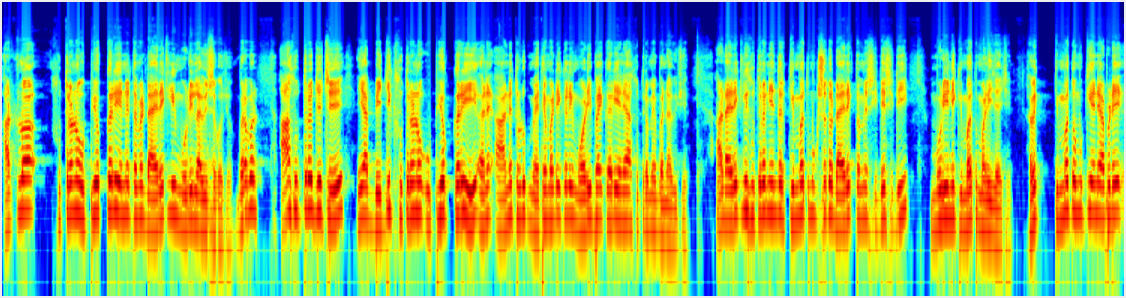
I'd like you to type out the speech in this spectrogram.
આટલો સૂત્રનો ઉપયોગ કરી અને તમે ડાયરેક્ટલી મૂડી લાવી શકો છો. બરાબર? આ સૂત્ર જે છે, એ આ બેઝિક સૂત્રનો ઉપયોગ કરી અને આને થોડુંક મેથેમેટિકલી મોડિફાઈ કરી અને આ સૂત્ર મેં બનાવ્યું છે. આ ડાયરેક્ટલી સૂત્રની અંદર કિંમત મૂકશો તો ડાયરેક્ટ તમને સીધે સીધી મૂડીની કિંમત મળી જાય છે. હવે કિંમતો મૂકી અને આપણે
